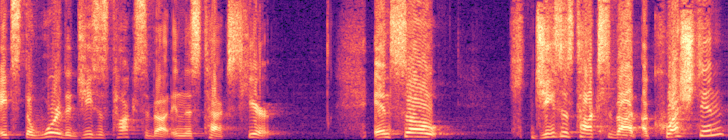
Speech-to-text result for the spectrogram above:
it's the word that Jesus talks about in this text here. And so, Jesus talks about a question.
